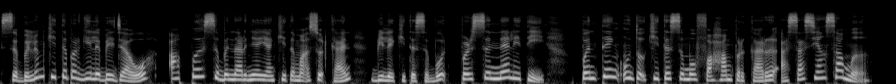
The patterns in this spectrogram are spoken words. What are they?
Sebelum kita pergi lebih jauh, apa sebenarnya yang kita maksudkan bila kita sebut personality? Penting untuk kita semua faham perkara asas yang sama.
